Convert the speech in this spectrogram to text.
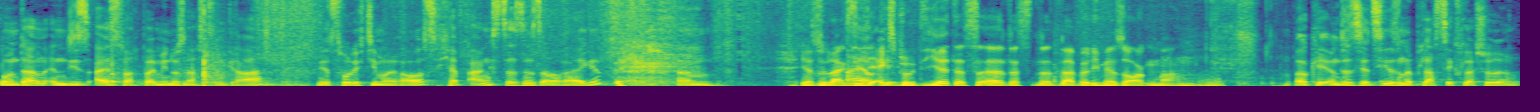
und dann in dieses Eisfach bei minus 18 Grad. Jetzt hole ich die mal raus. Ich habe Angst, dass es eine Sauerei gibt. Ähm, ja, solange ah, nicht okay. explodiert, das, äh, das, das, da würde ich mir Sorgen machen. Okay, und das ist jetzt hier so eine Plastikflasche,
